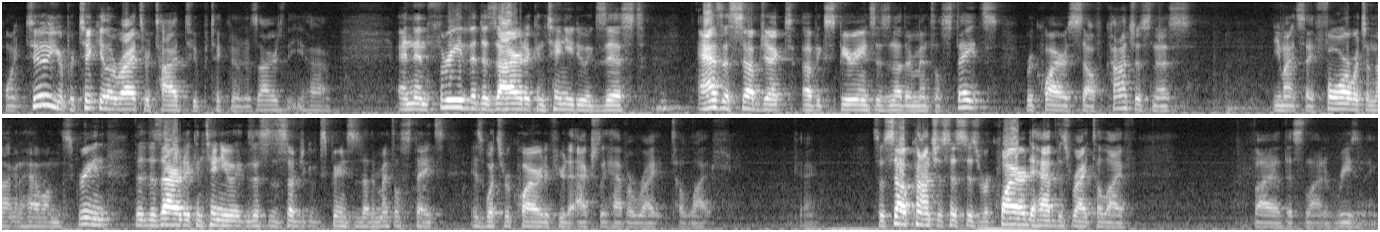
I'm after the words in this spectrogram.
point two, your particular rights are tied to particular desires that you have. And then three, the desire to continue to exist as a subject of experiences and other mental states requires self consciousness. You might say four, which I'm not going to have on the screen. The desire to continue to exist as a subject of experiences and other mental states is what's required if you're to actually have a right to life. Okay? So self consciousness is required to have this right to life via this line of reasoning.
